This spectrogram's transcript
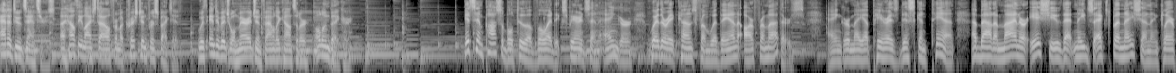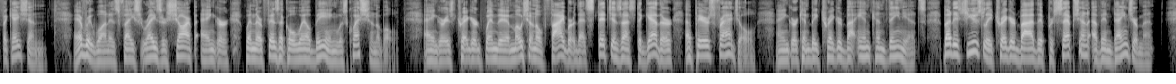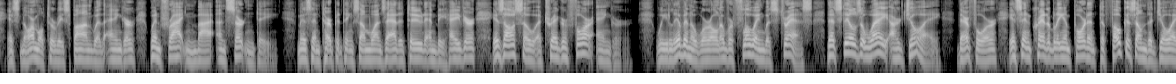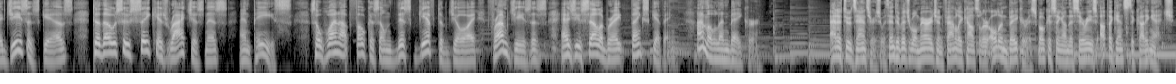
Attitudes Answers A Healthy Lifestyle from a Christian Perspective with individual marriage and family counselor Olin Baker. It's impossible to avoid experiencing anger, whether it comes from within or from others. Anger may appear as discontent about a minor issue that needs explanation and clarification. Everyone has faced razor sharp anger when their physical well being was questionable. Anger is triggered when the emotional fiber that stitches us together appears fragile. Anger can be triggered by inconvenience, but it's usually triggered by the perception of endangerment. It's normal to respond with anger when frightened by uncertainty. Misinterpreting someone's attitude and behavior is also a trigger for anger. We live in a world overflowing with stress that steals away our joy. Therefore, it's incredibly important to focus on the joy Jesus gives to those who seek His righteousness and peace. So, why not focus on this gift of joy from Jesus as you celebrate Thanksgiving? I'm Olin Baker. Attitudes Answers with individual marriage and family counselor Olin Baker is focusing on the series Up Against the Cutting Edge.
